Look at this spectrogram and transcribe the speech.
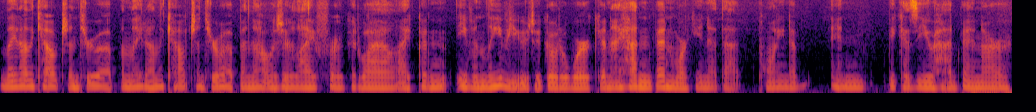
laid on the couch and threw up, and laid on the couch and threw up, and that was your life for a good while. I couldn't even leave you to go to work, and I hadn't been working at that point of in because you had been our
